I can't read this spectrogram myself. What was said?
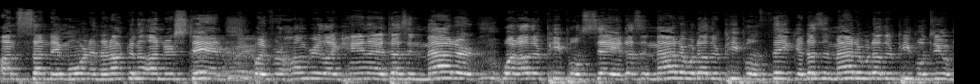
on Sunday morning? They're not going to understand. But if we're hungry like Hannah, it doesn't matter what other people say. It doesn't matter what other people think. It doesn't matter what other people do.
